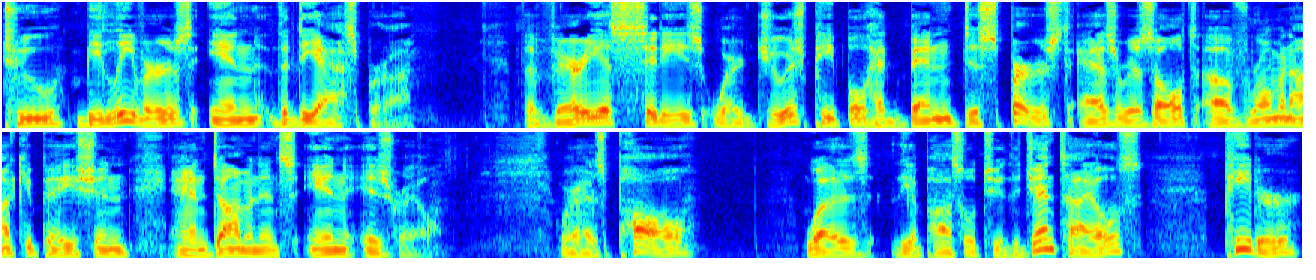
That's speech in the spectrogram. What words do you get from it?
To believers in the diaspora the various cities where Jewish people had been dispersed as a result of Roman occupation and dominance in Israel. Whereas Paul was the apostle to the Gentiles, Peter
